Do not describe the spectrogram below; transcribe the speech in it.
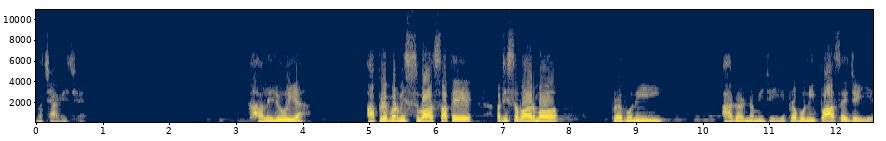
બચાવી છે. હાલેલુયા. આપણે પણ વિશ્વાસ સાથે આજે સવારમાં પ્રભુની આગળ નમી જઈએ, પ્રભુની પાસે જઈએ.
